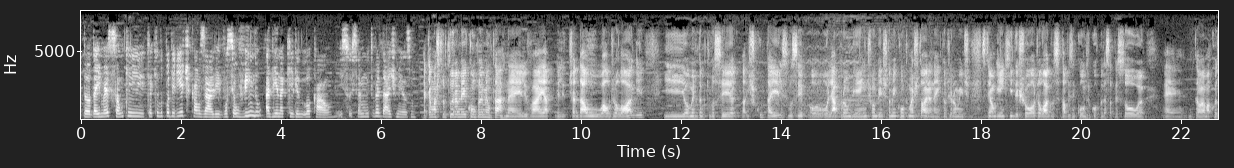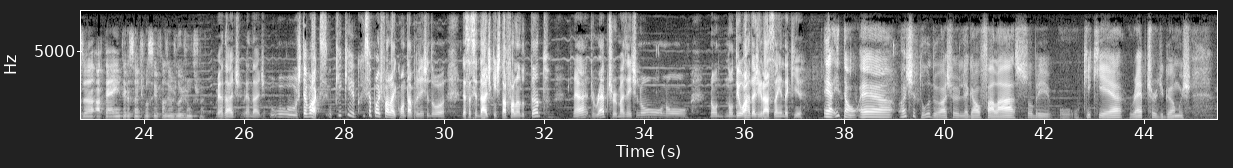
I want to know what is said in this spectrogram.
do- da imersão que, que aquilo poderia te causar ali, você ouvindo ali naquele local. Isso, isso é muito verdade mesmo. É que é uma estrutura meio complementar, né? Ele vai, ele te dá o audiolog e ao mesmo tempo que você escuta ele, se você olhar para o ambiente, o ambiente também conta uma história, né? Então geralmente, se tem alguém que deixou o audiolog, você talvez encontre o corpo dessa pessoa. É, então é uma coisa até interessante você fazer os dois juntos, né? Verdade, verdade. O, o Stevox, o que, que, o que você pode falar e contar pra gente do, dessa cidade que a gente tá falando tanto, né? De Rapture, mas a gente não, não, não, não deu ar das graças ainda aqui. É, então, é, antes de tudo, eu acho legal falar sobre o, o que, que é Rapture, digamos,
